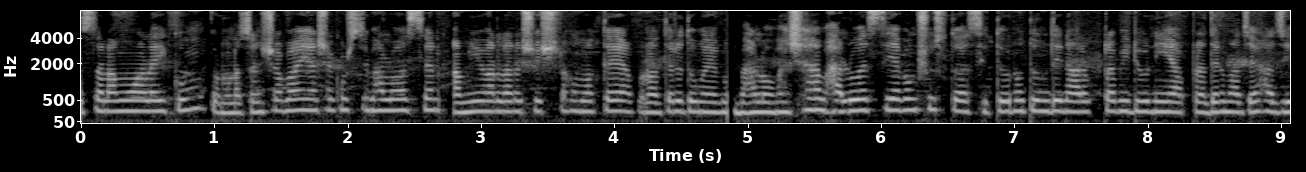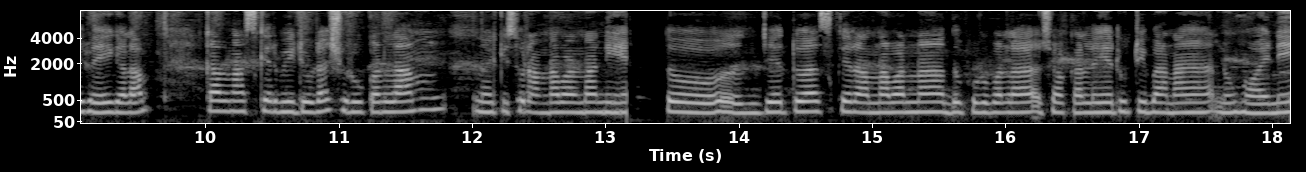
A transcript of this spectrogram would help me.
আসসালামু আলাইকুম। কেমন আছেন সবাই? আশা করছি ভালো আছেন। আমিও আল্লাহর শেষ রহমতে আপনাদের এবং ভালোবাসা, ভালো আছি এবং সুস্থ আছি। তো নতুন দিন আরেকটা ভিডিও নিয়ে আপনাদের মাঝে হাজির হয়ে গেলাম। কারণ আজকের ভিডিওটা শুরু করলাম কিছু রান্না বান্না নিয়ে। তো যেহেতু আজকে রান্না বান্না দুপুরবেলা সকালে রুটি বানানো হয়নি,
